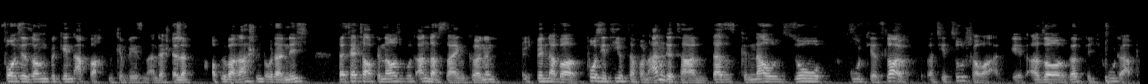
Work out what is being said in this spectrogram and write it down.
vor Saisonbeginn abwartend gewesen an der Stelle, ob überraschend oder nicht. Das hätte auch genauso gut anders sein können. Ich bin aber positiv davon angetan, dass es genau so gut jetzt läuft, was die Zuschauer angeht. Also wirklich Hut ab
